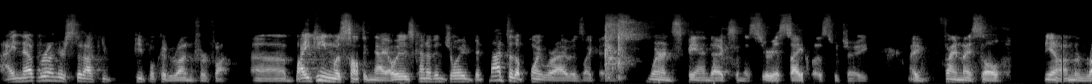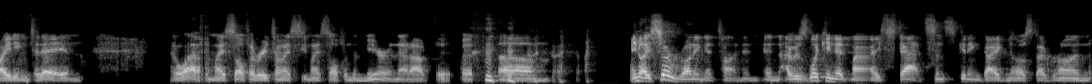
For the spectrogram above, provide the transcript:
I never understood how people could run for fun. Uh, biking was something I always kind of enjoyed, but not to the point where I was like a, wearing spandex and a serious cyclist, which I, I find myself you know, I'm writing today and I laugh at myself every time I see myself in the mirror in that outfit. But, um, you know, I started running a ton and, and I was looking at my stats since getting diagnosed. I've run,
